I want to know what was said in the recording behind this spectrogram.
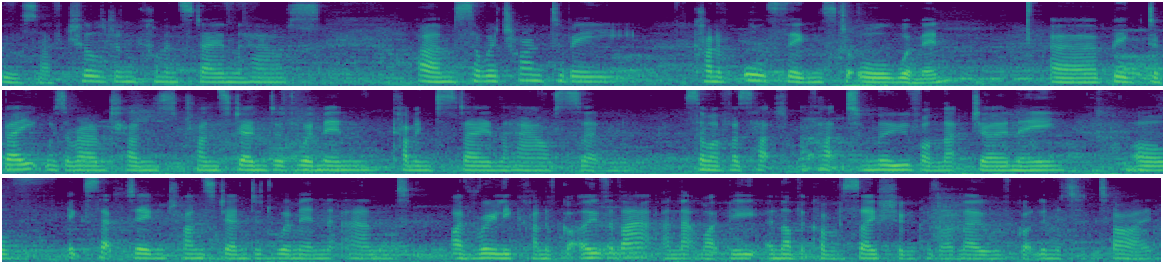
We also have children come and stay in the house. Um, so we're trying to be kind of all things to all women uh, big debate was around trans, transgendered women coming to stay in the house, and some of us had, have had to move on that journey of accepting transgendered women, and I've really kind of got over that, and that might be another conversation because I know we've got limited time.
